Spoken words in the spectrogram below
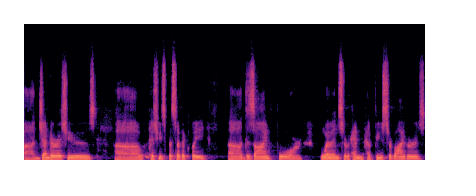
uh, gender issues, uh, issues specifically uh, designed for women and abuse survivors,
